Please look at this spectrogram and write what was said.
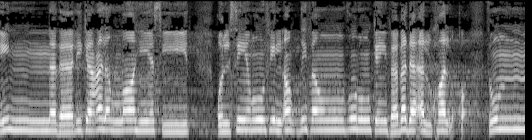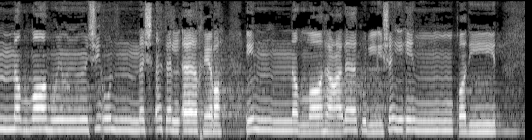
إن ذلك على الله يسير. قل سيروا في الأرض فانظروا كيف بدأ الخلق. ثم الله ينشئ النشأة الآخرة. إن الله على كل شيء قدير.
